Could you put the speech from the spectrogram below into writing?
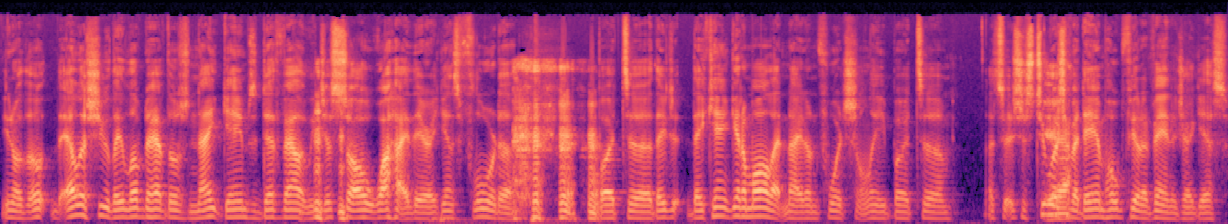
you know the, the LSU. They love to have those night games in Death Valley. We just saw why there against Florida, but uh, they they can't get them all at night, unfortunately. But um, that's it's just too much of a damn home field advantage, I guess.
